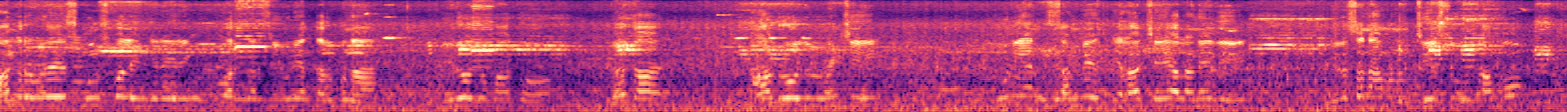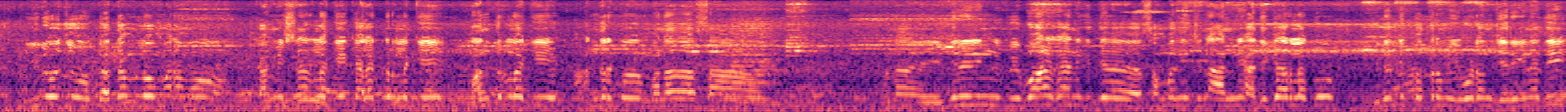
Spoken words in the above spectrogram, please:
ఆంధ్రప్రదేశ్ మున్సిపల్ ఇంజనీరింగ్ వర్కర్స్ యూనియన్ తరఫున ఈరోజు మాకు గత నాలుగు రోజుల నుంచి యూనియన్ సమ్మె ఎలా చేయాలనేది నిరసన మనం చేస్తూ ఉన్నాము ఈరోజు గతంలో మనము కమిషనర్లకి కలెక్టర్లకి మంత్రులకి అందరికీ మన మన ఇంజనీరింగ్ విభాగానికి సంబంధించిన అన్ని అధికారులకు వినతి పత్రం ఇవ్వడం జరిగినది.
